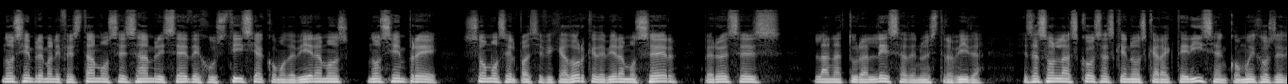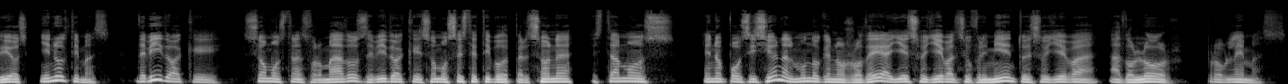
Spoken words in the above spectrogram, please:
No siempre manifestamos esa hambre y sed de justicia como debiéramos. No siempre somos el pacificador que debiéramos ser, pero ese es la naturaleza de nuestra vida. Esas son las cosas que nos caracterizan como hijos de Dios. Y en últimas, debido a que somos transformados, debido a que somos este tipo de persona, estamos en oposición al mundo que nos rodea y eso lleva al sufrimiento, eso lleva a dolor, problemas.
